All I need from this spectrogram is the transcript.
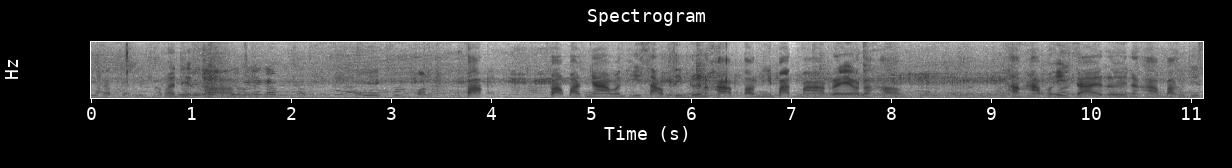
ดีครับสวัสดีครับสวัสดีครับ สวัสดีครับพระเอกสุดฮอตฝากฝากบัตรงานวันที่ 30 ด้วยนะครับ ตอนนี้บัตรมาแล้วนะครับทั้งหาพระเอกได้เลยนะครับ บัตรวันที่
